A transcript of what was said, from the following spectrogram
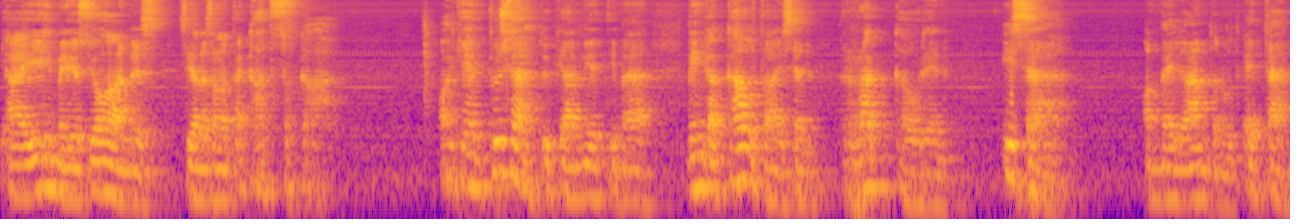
Ja ei ihme, jos Johannes siellä sanoo, että katsokaa. Oikein pysähtykää miettimään, minkä kaltaisen rakkauden isä on meille antanut, että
